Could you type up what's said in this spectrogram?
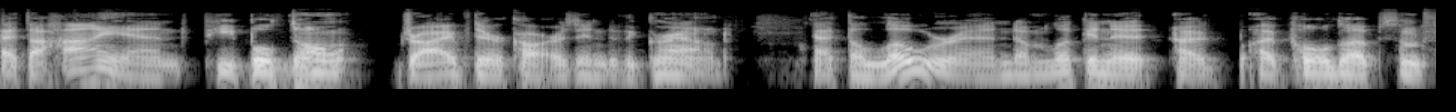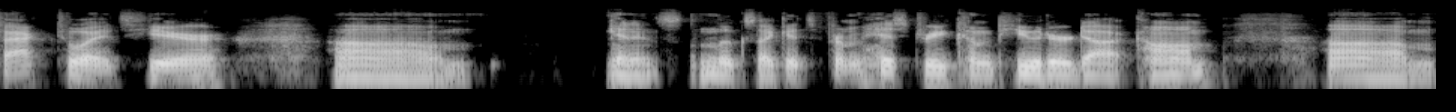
at the high end people don't drive their cars into the ground. At the lower end i'm looking at i, I pulled up some factoids here um, and it looks like it's from historycomputer.com um,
